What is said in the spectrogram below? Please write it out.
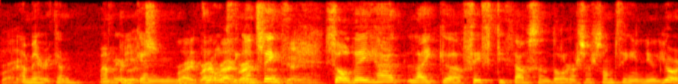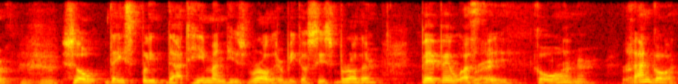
Right. American American Right, right, clothing and things. Yeah, yeah. So they had like uh, fifty thousand dollars or something in New York. Mm-hmm. So they split that him and his brother because his brother Pepe was the co-owner. Thank God.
